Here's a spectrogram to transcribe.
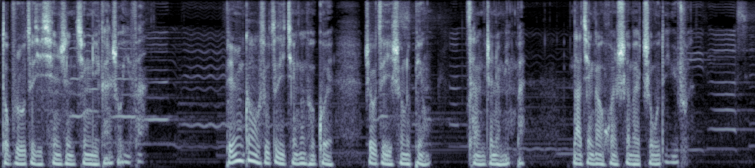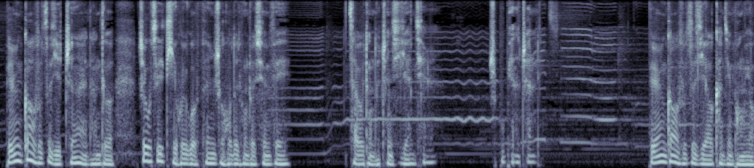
都不如自己亲身经历感受一番。别人告诉自己健康可贵，只有自己生了病，才能真正明白拿健康换身外之物的愚蠢。别人告诉自己真爱难得，只有自己体会过分手后的痛彻心扉，才会懂得珍惜眼前人是不变的真理。别人告诉自己要看清朋友。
